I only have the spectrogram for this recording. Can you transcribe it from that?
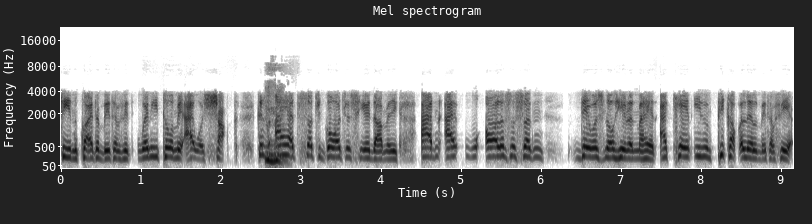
seen quite a bit of it. When he told me, I was shocked because I mm-hmm. had such gorgeous hair, Dominic, and I all of a sudden there was no hair in my head. I can't even pick up a little bit of hair.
